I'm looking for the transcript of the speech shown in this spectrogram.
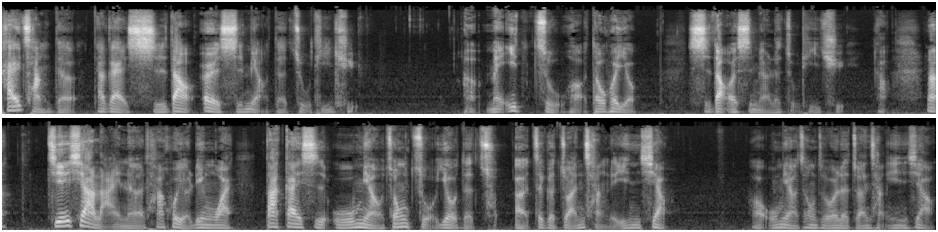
开场的大概十到二十秒的主题曲。啊，每一组哈都会有十到二十秒的主题曲。好，那接下来呢，它会有另外大概是五秒钟左右的呃这个转场的音效。哦，五秒钟左右的转场音效。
